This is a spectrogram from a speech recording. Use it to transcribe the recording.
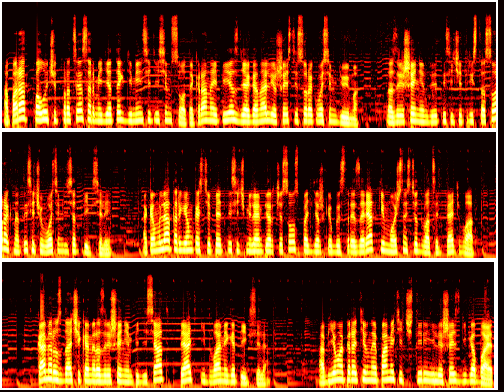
Аппарат получит процессор MediaTek Dimensity 700, экран IPS диагональю 6,48 дюйма – разрешением 2340 на 1080 пикселей. Аккумулятор емкостью 5000 мАч с поддержкой быстрой зарядки мощностью 25 Вт. Камеру с датчиками разрешением 50, 5 и 2 мегапикселя. Объем оперативной памяти 4 или 6 гигабайт.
